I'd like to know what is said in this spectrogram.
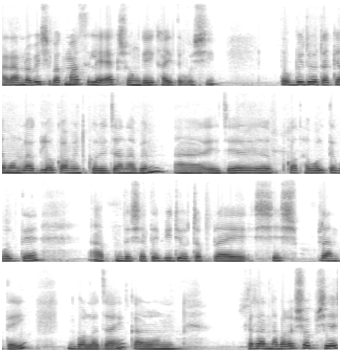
আর আমরা বেশিরভাগ মা ছেলে একসঙ্গেই খাইতে বসি। তো ভিডিওটা কেমন লাগল কমেন্ট করে জানাবেন। আর এই যে কথা বলতে বলতে আপনাদের সাথে ভিডিওটা প্রায় শেষ প্রান্তেই বলা যায়। কারণ রান্না বাড়া সব শেষ,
